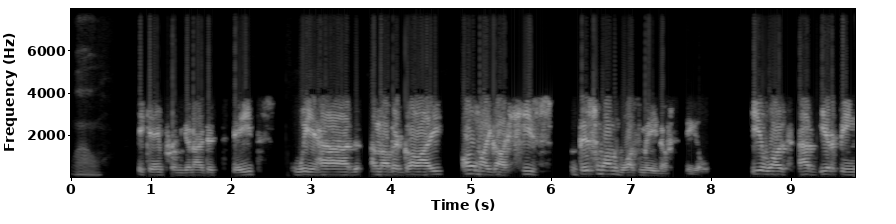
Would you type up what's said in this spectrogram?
Wow. He came from United States. We had another guy. Oh my God, he's this one was made of steel. He was at Irpin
